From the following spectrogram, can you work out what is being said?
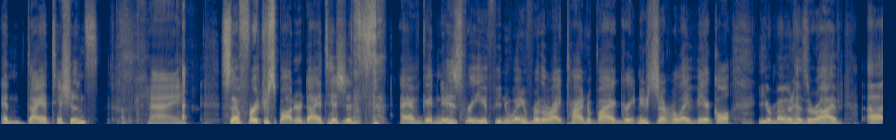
and dietitians. Okay. so first responder dietitians i have good news for you. If you've been waiting for the right time to buy a great new chevrolet vehicle your moment has arrived. Uh,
